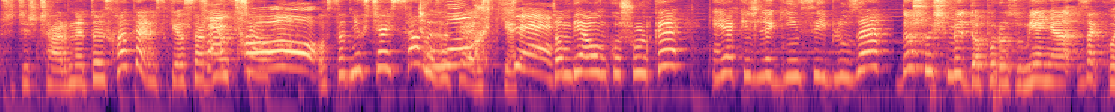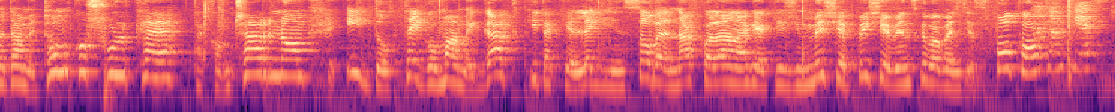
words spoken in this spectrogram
Przecież czarne to jest hakerskie. Ostatnio, Chcę chciał, to! ostatnio chciałaś same To hakerskie. chcę! Tą białą koszulkę i jakieś leginsy i bluzę? Doszłyśmy do porozumienia. Zakładamy tą koszulkę, taką czarną i do tego mamy gadki takie leginsowe na kolanach, jakieś mysie, pysie, więc chyba będzie spoko. Są pieski.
